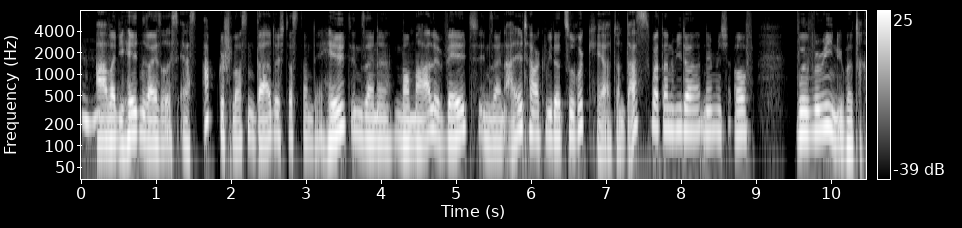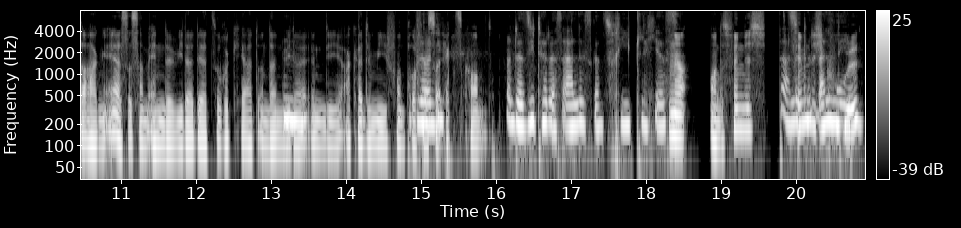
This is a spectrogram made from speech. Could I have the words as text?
Mhm. Aber die Heldenreise ist erst abgeschlossen, dadurch, dass dann der Held in seine normale Welt, in seinen Alltag wieder zurückkehrt. Und das wird dann wieder nämlich auf Wolverine übertragen. Er ist es am Ende wieder, der zurückkehrt und dann Mhm. wieder in die Akademie von Professor die- X kommt. Und da sieht er, dass alles ganz friedlich ist. Ja, und das finde ich Alle- ziemlich cool. leben.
